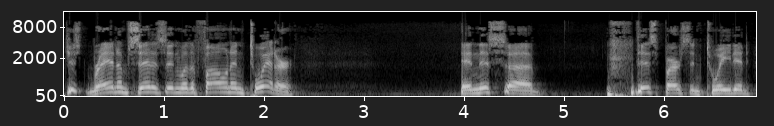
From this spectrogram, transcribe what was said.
just random citizen with a phone and Twitter. And this uh, this person tweeted,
